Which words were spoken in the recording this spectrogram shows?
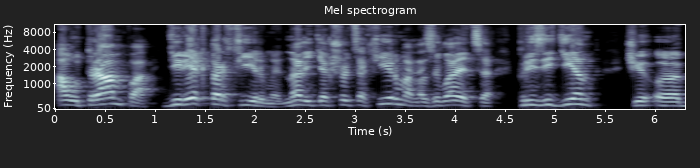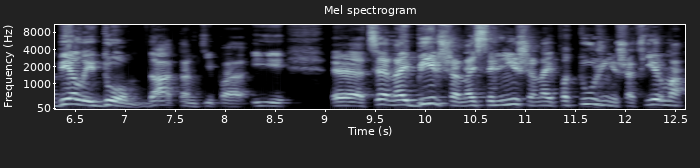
а у Трампа директор фірми, навіть якщо ця фірма називається президент чи е, Білий дом, да, там, типа, і е, це найбільша, найсильніша, найпотужніша фірма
